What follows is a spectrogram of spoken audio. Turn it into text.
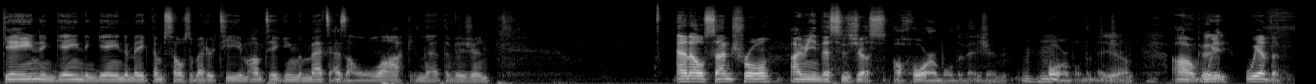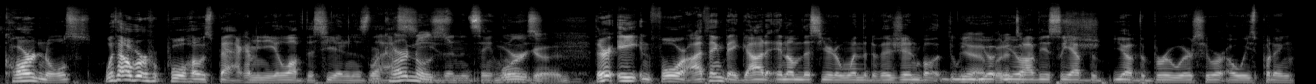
gained and gained and gained to make themselves a better team. I'm taking the Mets as a lock in that division. NL Central. I mean, this is just a horrible division. Horrible division. Um, we we have the Cardinals with Albert Pujols back. I mean, you love to see it in his last Cardinals season in St. were Louis. good. They're eight and four. I think they got it in them this year to win the division. But Yeah, you, but you a- obviously have the you have the Brewers who are always putting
